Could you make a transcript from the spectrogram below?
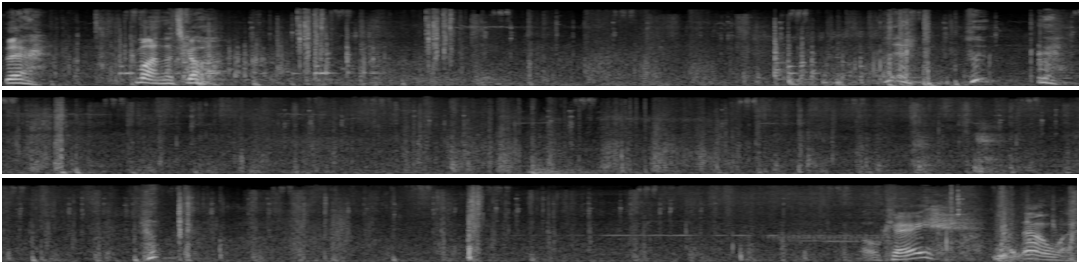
There. Come on, let's go. What?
